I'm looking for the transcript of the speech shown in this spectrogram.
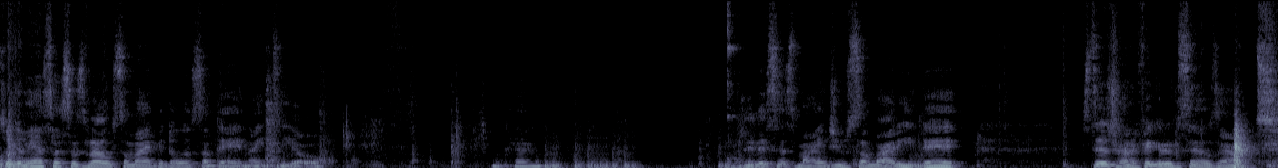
So your ancestors know somebody been doing something at night to y'all. Okay. And this is, mind you, somebody that still trying to figure themselves out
